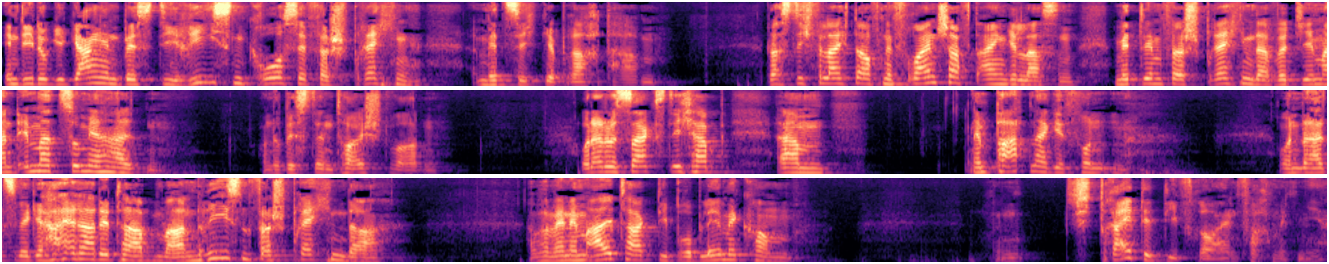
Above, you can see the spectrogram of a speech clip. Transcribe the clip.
in die du gegangen bist, die riesengroße Versprechen mit sich gebracht haben. Du hast dich vielleicht auf eine Freundschaft eingelassen mit dem Versprechen, da wird jemand immer zu mir halten. Und du bist enttäuscht worden. Oder du sagst, ich habe ähm, einen Partner gefunden. Und als wir geheiratet haben, war ein Riesenversprechen da. Aber wenn im Alltag die Probleme kommen, dann streitet die Frau einfach mit mir.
